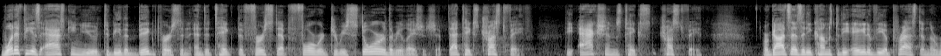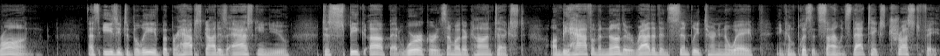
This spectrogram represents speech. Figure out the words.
what if he is asking you to be the big person and to take the first step forward to restore the relationship? That takes trust faith. The actions takes trust faith. Or God says that he comes to the aid of the oppressed and the wronged. That's easy to believe, but perhaps God is asking you to speak up at work or in some other context on behalf of another rather than simply turning away in complicit silence. That takes trust faith.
